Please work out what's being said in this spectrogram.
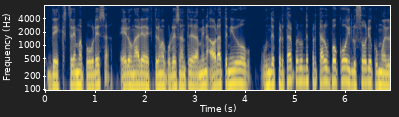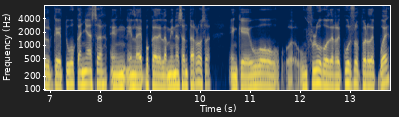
de extrema pobreza, era un área de extrema pobreza antes de la mina, ahora ha tenido un despertar, pero un despertar un poco ilusorio como el que tuvo Cañaza en, en la época de la mina Santa Rosa, en que hubo uh, un flujo de recursos, pero después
